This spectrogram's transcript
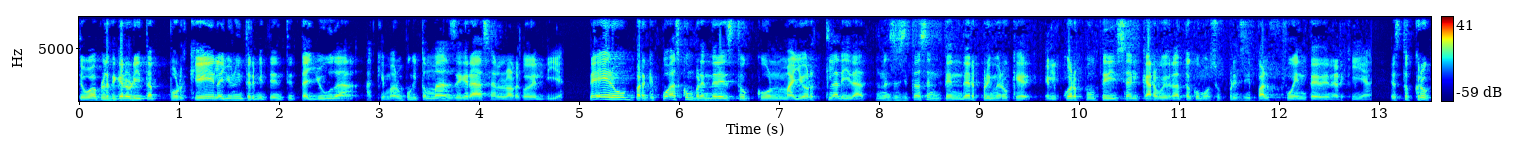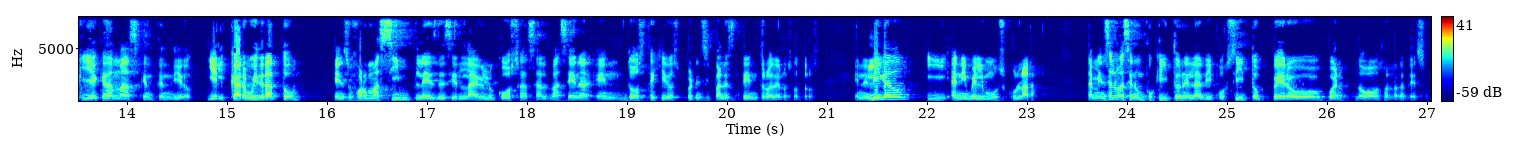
Te voy a platicar ahorita por qué el ayuno intermitente te ayuda a quemar un poquito más de grasa a lo largo del día. Pero para que puedas comprender esto con mayor claridad, necesitas entender primero que el cuerpo utiliza el carbohidrato como su principal fuente de energía. Esto creo que ya queda más que entendido. Y el carbohidrato, en su forma simple, es decir, la glucosa, se almacena en dos tejidos principales dentro de nosotros, en el hígado y a nivel muscular. También se almacena un poquito en el adipocito, pero bueno, no vamos a hablar de eso.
